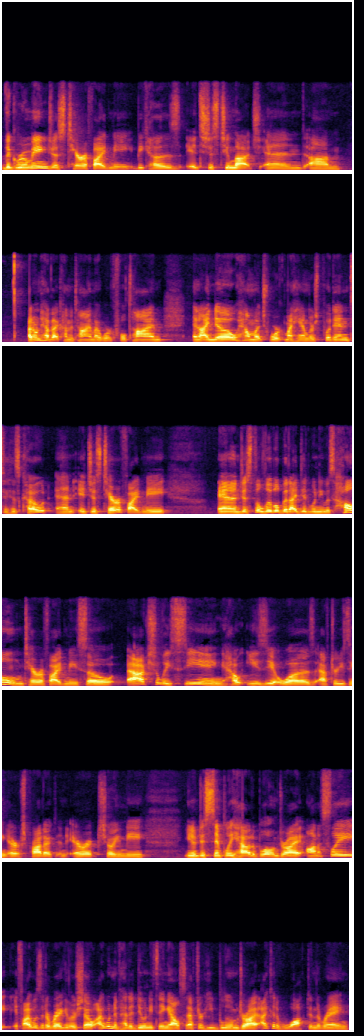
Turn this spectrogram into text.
the grooming just terrified me because it's just too much, and um, I don't have that kind of time. I work full time, and I know how much work my handlers put into his coat, and it just terrified me. And just the little bit I did when he was home terrified me. So actually seeing how easy it was after using Eric's product and Eric showing me, you know, just simply how to blow him dry. Honestly, if I was at a regular show, I wouldn't have had to do anything else. After he blew him dry, I could have walked in the ring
